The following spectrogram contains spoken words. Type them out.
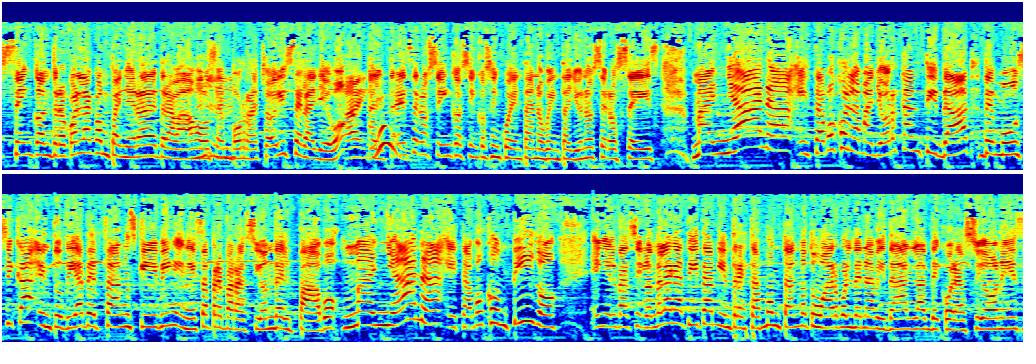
se encontró con la compañera de trabajo, se emborrachó y se la llevó? Ay. Al 305-550-9106. Mañana estamos con la mayor cantidad de música en tu día de Thanksgiving, en esa preparación del pavo. Mañana estamos contigo en el vacilón de la gatita mientras estás montando tu árbol de Navidad, las decoraciones.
